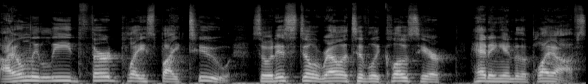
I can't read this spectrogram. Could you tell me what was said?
I only lead third place by two, so it is still relatively close here heading into the playoffs.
